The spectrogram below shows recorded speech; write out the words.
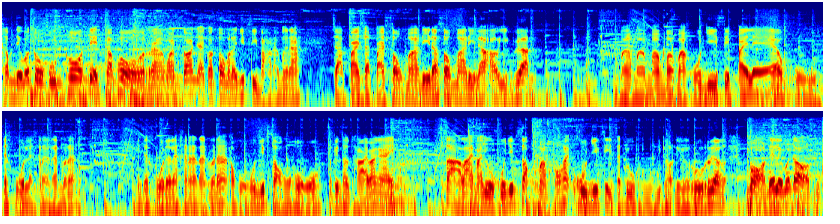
คำเดียวว่าตัวคูณโคตรเด็ดครับผมรางวัลก้อนใหญ่ก้อนโตมาแล้วยี่สิบสี่บาทนะเพื่อนนะจัดไปจัดไปส่งมาดีแล้วส่งมาดีแล้วเอาอีกเพื่อน มามามามามาคูณยี่สิบไปแล้วโหมันจะคูณอะไรขนาดนั้นวะนะมันจะคูณอะไรขนาดนั้นวะนะโอ้โหคูณยี่สิบสองโอ้โห spin สุดท้ายว่าไง สาลายมาอยู่คูณยี่สิบสองมาเขาให้คูณยี่สิบสี่สะดูหูดอกนี้รู้เรื่อง บอกได้เลยว่าดอกสุด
